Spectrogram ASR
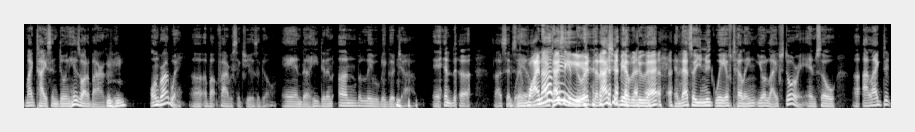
Mike Tyson doing his autobiography on Broadway uh, about five or six years ago, and uh, he did an unbelievably good job. and uh, so I said, said, "Well, "Why not Mike Tyson me?" can do it, then I should be able to do that." And that's a unique way of telling your life story. And so uh, I liked it.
